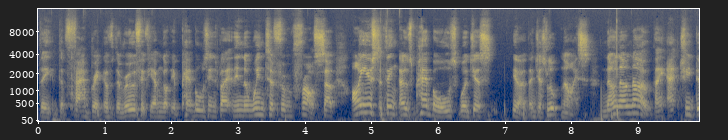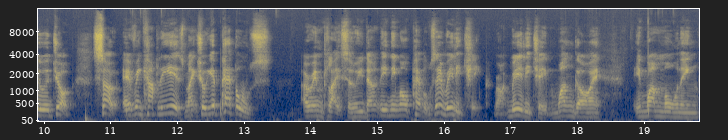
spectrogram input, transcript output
the the fabric of the roof if you haven't got your pebbles in place. And in the winter from frost. So I used to think those pebbles were just you know, they just look nice. No, no, no. They actually do a job. So every couple of years, make sure your pebbles are in place so you don't need any more pebbles. They're really cheap, right? Really cheap. One guy in one morning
